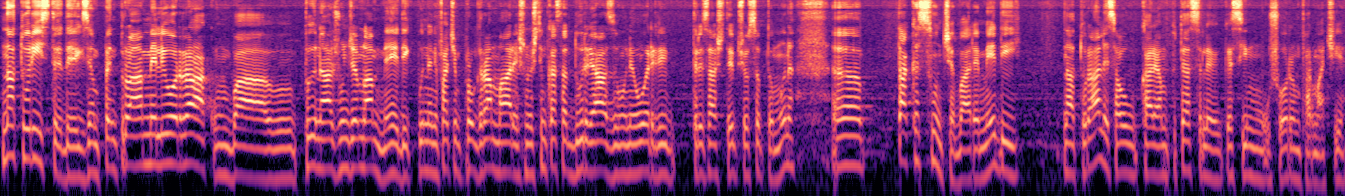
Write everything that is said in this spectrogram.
naturiste, de exemplu, pentru a ameliora cumva până ajungem la medic, până ne facem programare și nu știm că asta durează uneori, trebuie să aștept și o săptămână, dacă sunt ceva remedii naturale sau care am putea să le găsim ușor în farmacie?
